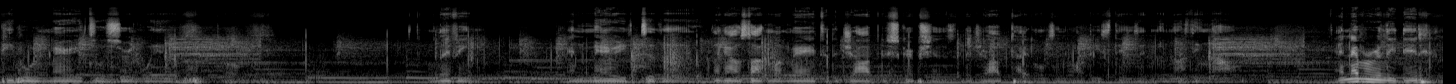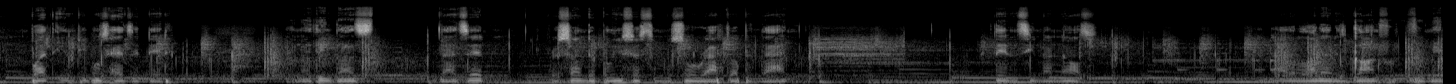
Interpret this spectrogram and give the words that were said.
People were married to a certain way of, of living and married to the, like I was talking about, married to the job descriptions, the job titles, and all these things that mean nothing now. I never really did, but in people's heads it did. And I think that's that's it. For some, their belief system was so wrapped up in that, they didn't see nothing else. And now that a lot of that is gone for, for many,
